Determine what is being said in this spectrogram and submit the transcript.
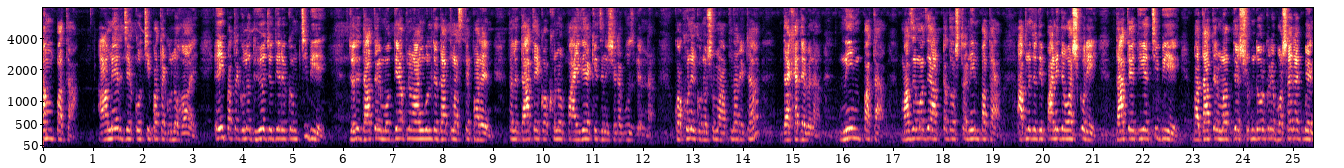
আম পাতা আমের যে কচি পাতাগুলো হয়, এই পাতাগুলো ধুয়ে যদি এরকম চিবিয়ে, যদি দাঁতের মধ্যে আপনার আঙ্গুল দিয়ে দাঁত মাজতে পারেন, তাহলে দাঁতে কখনো পাইরিয়া কি জিনিস সেটা বুঝবেন না। কখনোই কোনো সময় আপনার এটা দেখা দেবে না। নিম পাতা, মাঝে মাঝে আটটা দশটা নিম পাতা আপনি যদি পানিতে ওয়াশ করে দাঁতে দিয়ে চিবিয়ে বা দাঁতের মধ্যে সুন্দর করে বসায় রাখবেন,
